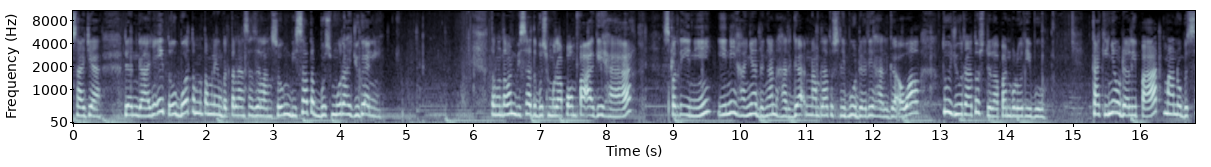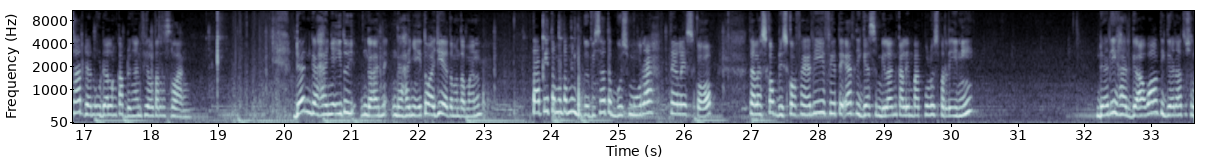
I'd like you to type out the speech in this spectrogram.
saja. Dan gak hanya itu, buat teman-teman yang bertransaksi langsung bisa tebus murah juga nih. Teman-teman bisa tebus murah pompa AGH seperti ini. Ini hanya dengan harga 600.000 dari harga awal 780.000. Kakinya udah lipat, manu besar dan udah lengkap dengan filter selang. Dan nggak hanya itu nggak hanya itu aja ya teman-teman. Tapi teman-teman juga bisa tebus murah teleskop. Teleskop Discovery VTR 39 x 40 seperti ini dari harga awal 380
